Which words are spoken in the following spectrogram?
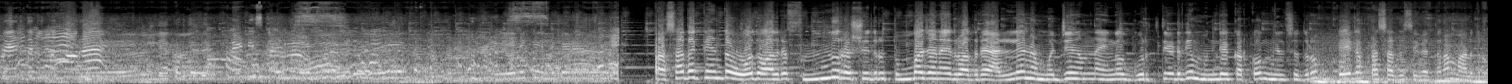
ಪ್ಲೇಟ್ ತಗೊಂಡ್ಬಂದವ್ರೆ. ಪ್ರಸಾದಕ್ಕೆ ಅಂತ ಹೋದು ಆದ್ರೆ ಫುಲ್ಲು ರಶ್ ಇದ್ರು ತುಂಬಾ ಜನ ಇದ್ರು ಆದ್ರೆ ಅಲ್ಲೇ ನಮ್ಮ ಅಜ್ಜಿ ನಮ್ಮನ್ನ ಹೆಂಗೋ ಗುರ್ತಿಡ್ದು ಮುಂದೆ ಕರ್ಕೊಂಡು ನಿಲ್ಸಿದ್ರು. ಬೇಗ ಪ್ರಸಾದ ಸಿಗೋ ತರ ಮಾಡಿದ್ರು.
